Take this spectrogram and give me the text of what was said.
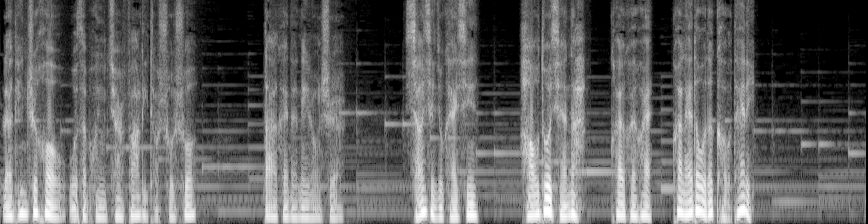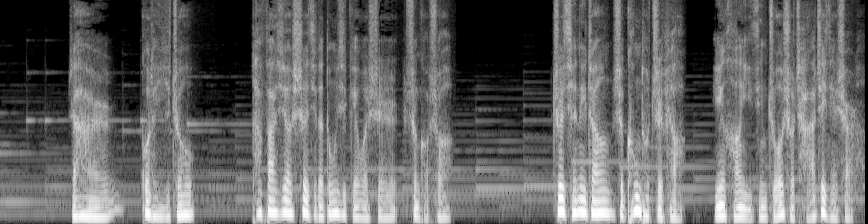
两天之后我在朋友圈发了一条说说，大概的内容是：想想就开心，好多钱呐，快快快快来到我的口袋里。然而过了一周，他发需要设计的东西给我时，顺口说。之前那张是空头支票，银行已经着手查这件事儿了。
